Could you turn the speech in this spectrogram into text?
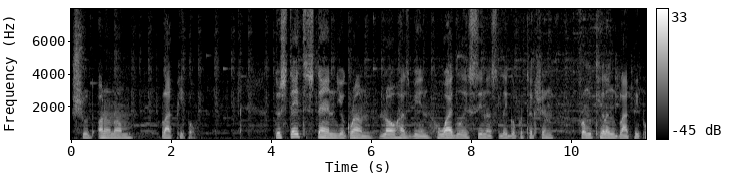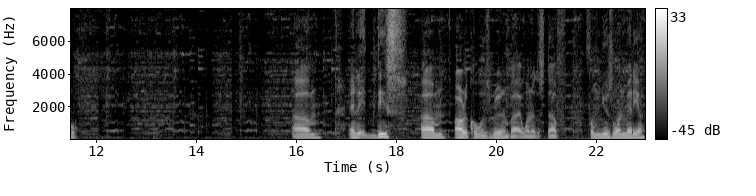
shoot unarmed black people. The state stand your ground law has been widely seen as legal protection from killing black people. Um, and it, this um, article was written by one of the staff from News One Media,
